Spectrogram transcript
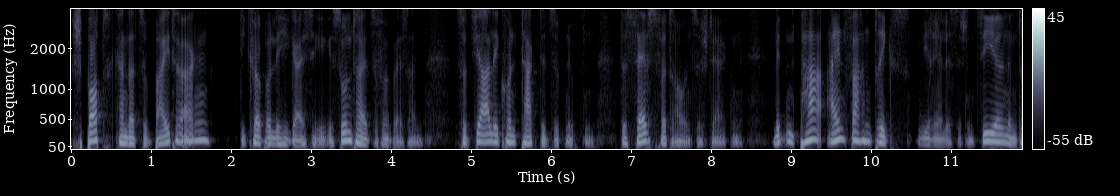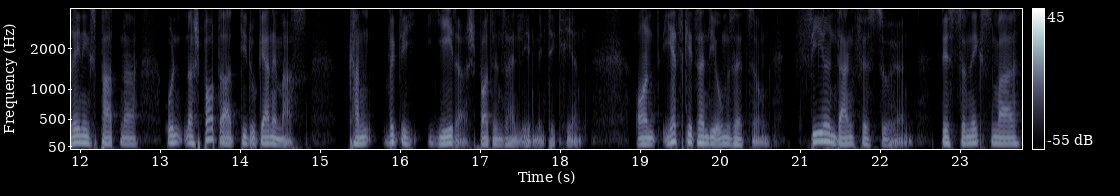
Sport kann dazu beitragen, die körperliche geistige Gesundheit zu verbessern, soziale Kontakte zu knüpfen, das Selbstvertrauen zu stärken. Mit ein paar einfachen Tricks wie realistischen Zielen, einem Trainingspartner und einer Sportart, die du gerne machst, kann wirklich jeder Sport in sein Leben integrieren. Und jetzt geht's an die Umsetzung. Vielen Dank fürs Zuhören. Bis zum nächsten Mal.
